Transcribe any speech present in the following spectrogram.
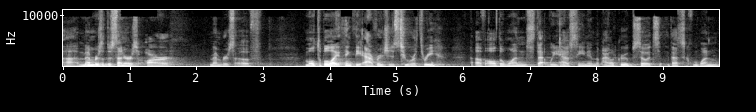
uh, members of the centers are members of multiple. I think the average is two or three of all the ones that we have seen in the pilot group. So it's that's one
